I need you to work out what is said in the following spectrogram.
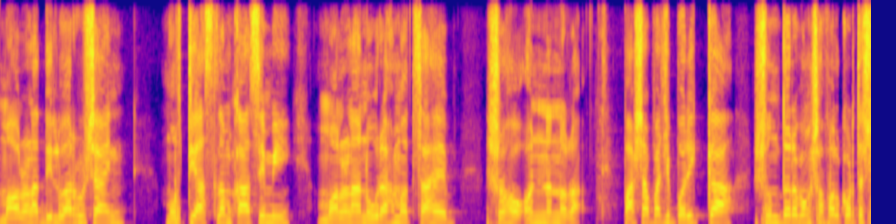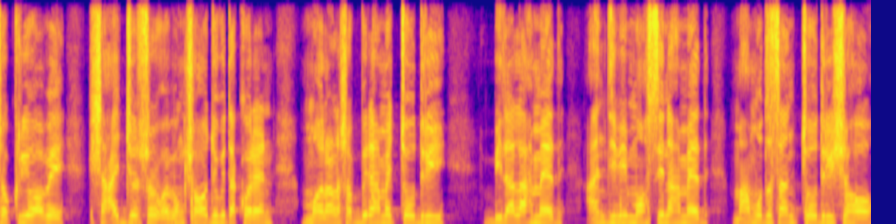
মৌলানা দিলওয়ার হুসাইন, মুফতি আসলাম কাসিমি, মৌলানা নূর আহমদ সাহেব সহ অন্যান্যরা। পাশাপাশি পরীক্ষা সুন্দর এবং সফল করতে সক্রিয়ভাবে সাহায্য সহ- এবং সহযোগিতা করেন মৌলানা শব্বির আহমেদ চৌধুরী, বিলাল আহমেদ, আইনজীবী মহসিন আহমেদ, মাহমুদ হাসান চৌধুরী সহ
